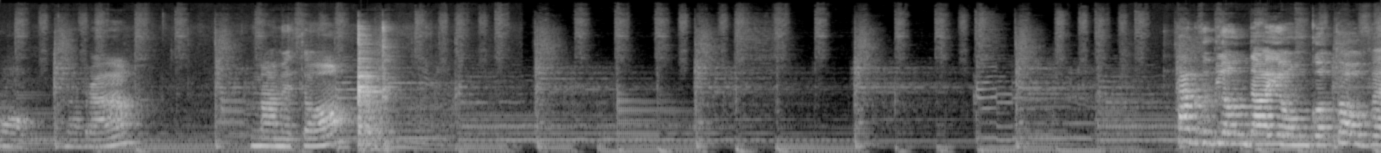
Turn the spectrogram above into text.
O, dobra. Mamy to. Tak wyglądają gotowe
